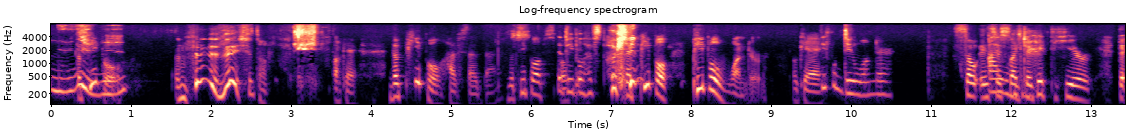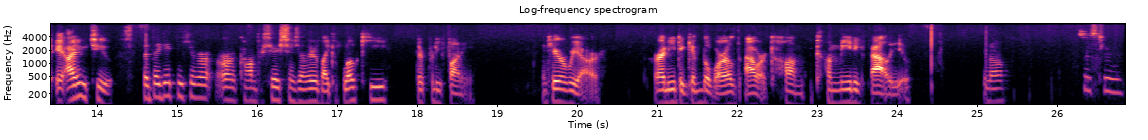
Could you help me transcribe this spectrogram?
The people. Shut up. Okay, the people have said that. The people have The spoken. people have The spoken. people people wonder. Okay, People do wonder. So it's I just like they get to hear the I do too, but they get to hear our, our conversations and they're like low key, they're pretty funny, and here we are, ready to give the world our com- comedic value. You know? This is true.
